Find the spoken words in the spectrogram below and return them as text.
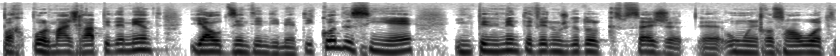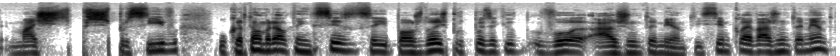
para repor mais rapidamente e há o desentendimento. E quando assim é, independentemente de haver um jogador que seja uh, um em relação ao outro mais expressivo, o cartão amarelo tem que ser, sair para os dois, porque depois aquilo levou a ajuntamento. E sempre que leva a ajuntamento,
